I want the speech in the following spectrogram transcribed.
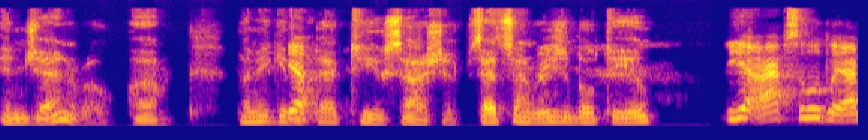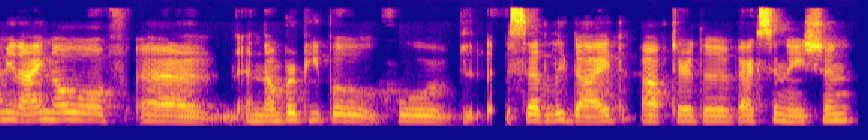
in general. Um, let me give yeah. it back to you, Sasha. Does that sound reasonable to you? Yeah, absolutely. I mean, I know of uh, a number of people who sadly died after the vaccination.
